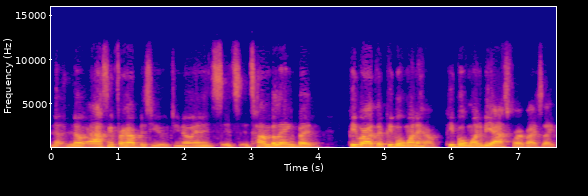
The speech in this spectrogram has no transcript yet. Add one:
no, no, asking for help is huge, you know, and it's it's it's humbling, but people out there, people want to help. People want to be asked for advice. Like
